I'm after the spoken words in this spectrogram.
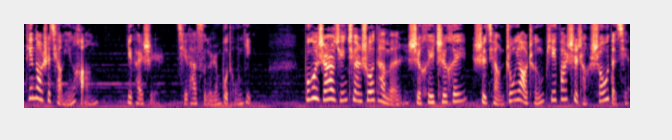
听到是抢银行，一开始其他四个人不同意，不过十二群劝说他们是黑吃黑，是抢中药城批发市场收的钱，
